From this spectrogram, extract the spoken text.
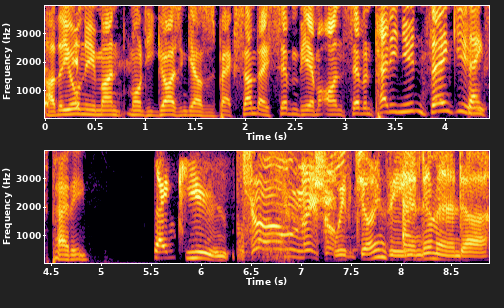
uh, the all new Mon- Monty Guys and Gals is back Sunday, 7 p.m. on 7. Patti Newton, thank you. Thanks, Patti. Thank you. With Jonesy and Amanda.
